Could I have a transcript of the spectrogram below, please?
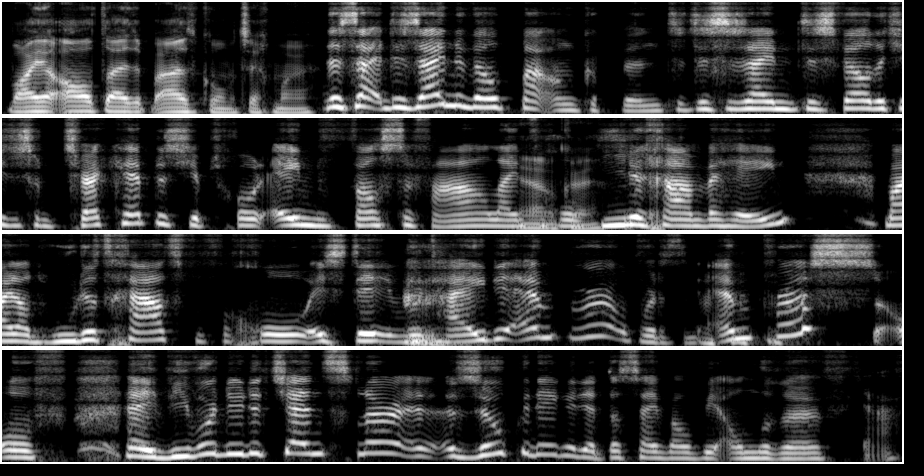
waar je altijd op uitkomt, zeg maar? Er zijn, er zijn er wel een paar ankerpunten. Dus er zijn, het is wel dat je dus zo'n track hebt. Dus je hebt gewoon één vaste verhaallijn Ja, van goh, hier gaan we heen. Maar dan hoe dat gaat, van, van goh, is dit, wordt hij de emperor? Of wordt het een empress? Of hey, wie wordt nu de chancellor? En zulke dingen, ja, dat zijn wel weer andere... Ja,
